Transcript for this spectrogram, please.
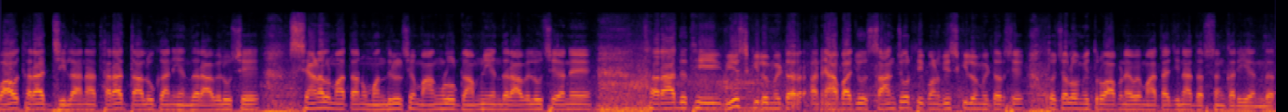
વાવ થરાદ જિલ્લાના થરાદ તાલુકાની અંદર આવેલું છે. શ્યાણલ માતાનું મંદિર છે માંગરોળ ગામની અંદર આવેલું છે અને થરાદથી વીસ કિલોમીટર અને આ બાજુ સાંચોરથી પણ વીસ કિલોમીટર છે. તો ચલો મિત્રો, આપણે હવે માતાજીના દર્શન કરીએ અંદર.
